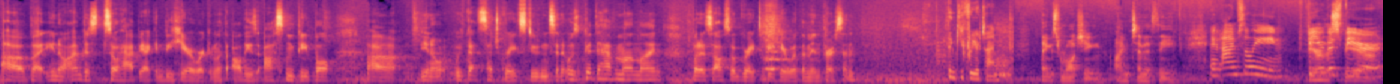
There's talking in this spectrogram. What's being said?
Uh, but you know, I'm just so happy I can be here working with all these awesome people. Uh, you know, we've got such great students, and it was good to have them online, but it's also great to be here with them in person. Thank you for your time. Thanks for watching. I'm Timothy. And I'm Celine. Fear, the, spear.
